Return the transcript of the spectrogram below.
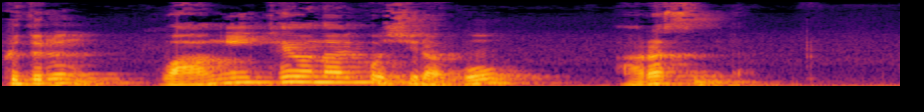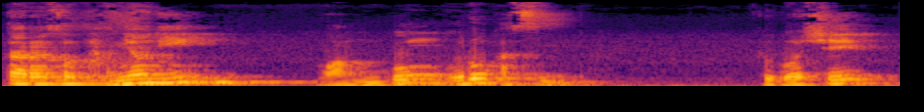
그들은 왕이 태어날 것이라고 알았습니다. 따라서 당연히 왕궁으로 갔습니다. 그것이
